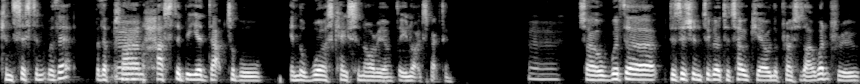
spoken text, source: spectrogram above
consistent with it. But the plan mm. has to be adaptable in the worst case scenario that you're not expecting. Mm. So with the decision to go to Tokyo and the process I went through,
